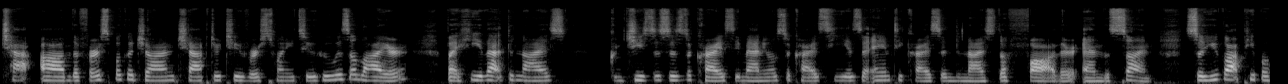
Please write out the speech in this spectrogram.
cha- um, the first book of John, chapter 2, verse 22 Who is a liar, but he that denies Jesus is the Christ, Emmanuel is the Christ, he is the Antichrist and denies the Father and the Son. So you got people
